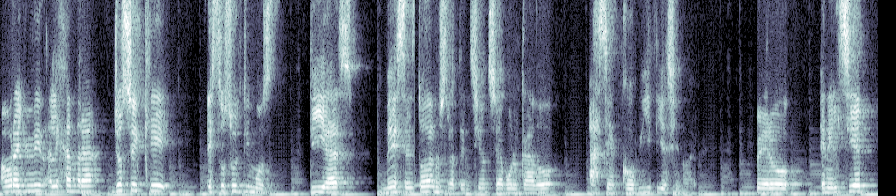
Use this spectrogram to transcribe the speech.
Ahora, Judy, Alejandra, yo sé que estos últimos días, meses, toda nuestra atención se ha volcado hacia COVID-19. Pero en el CIEP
